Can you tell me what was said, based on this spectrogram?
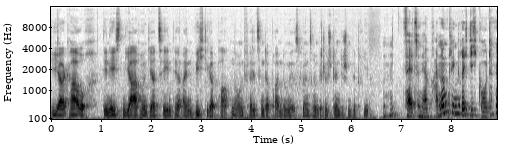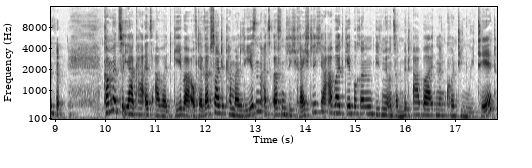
die IHK auch die nächsten Jahre und Jahrzehnte ein wichtiger Partner und Fels in der Brandung ist für unsere mittelständischen Betriebe. Mhm. Fels in der Brandung klingt richtig gut. Kommen wir zur IHK als Arbeitgeber. Auf der Webseite kann man lesen, als öffentlich-rechtliche Arbeitgeberin bieten wir unseren Mitarbeitenden Kontinuität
